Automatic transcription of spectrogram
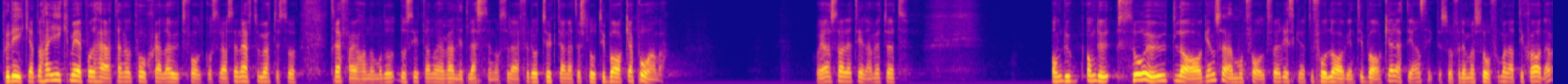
predikat. Och han gick med på det här att han höll på att skälla ut folk och sådär. Sen efter mötet så träffade jag honom och då, då sitter han och är väldigt ledsen och sådär. För då tyckte han att det slog tillbaka på honom. Va? Och jag sa det till honom, vet du att om du, om du sår ut lagen så här mot folk så är risken att du får lagen tillbaka rätt i ansiktet. Så för det man så får man alltid skörda.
